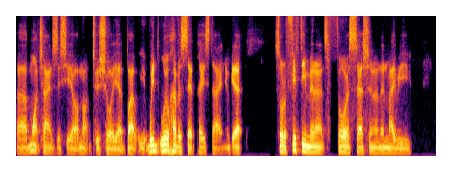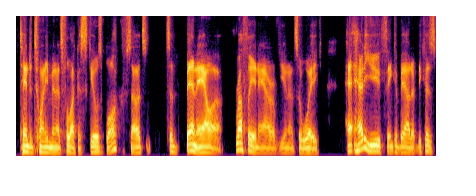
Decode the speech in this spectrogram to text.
Uh, might change this year. I'm not too sure yet, but we we'll have a set piece day, and you'll get sort of 50 minutes for a session, and then maybe 10 to 20 minutes for like a skills block. So it's it's about an hour, roughly an hour of units a week. How, how do you think about it? Because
